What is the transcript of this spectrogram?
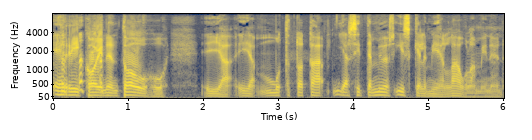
erikoinen touhu. Ja, ja, mutta tota, ja sitten myös iskelmien laulaminen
